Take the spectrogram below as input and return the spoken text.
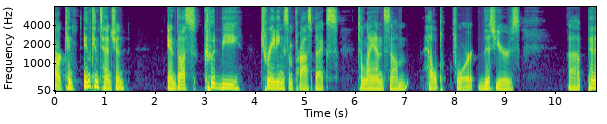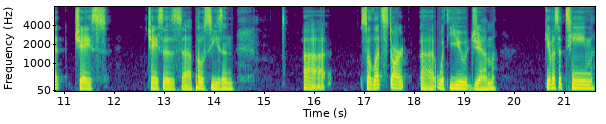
are con- in contention and thus could be trading some prospects to land some help for this year's uh, pennant chase, chases, uh, postseason. Uh, so let's start uh, with you, Jim. Give us a team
